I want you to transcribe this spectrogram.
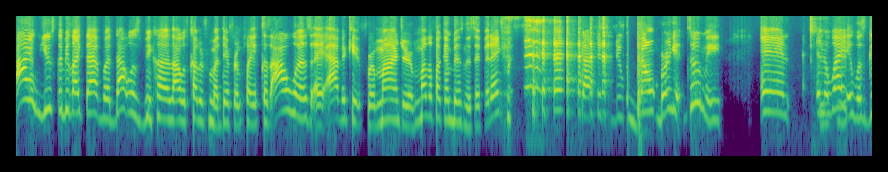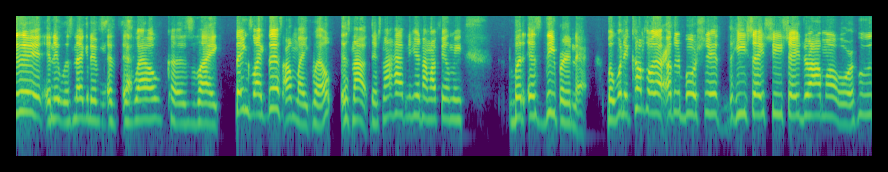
I used to be like that, but that was because I was coming from a different place. Because I was a advocate for mind your motherfucking business. If it ain't got shit to do, don't bring it to me. And in a way, mm-hmm. it was good and it was negative as, as well. Because like things like this, I'm like, well, it's not. There's not happening here. Not my family, but it's deeper than that. But when it comes to all that right. other bullshit, he say, she say drama, or who,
